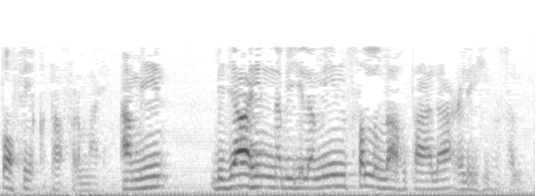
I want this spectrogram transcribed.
توفیق عطا فرمائے۔ آمین۔ بجاہ نبی الامین صلی اللہ تعالی علیہ وسلم۔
